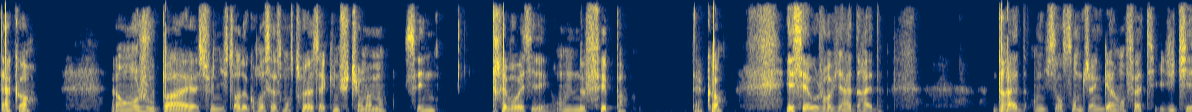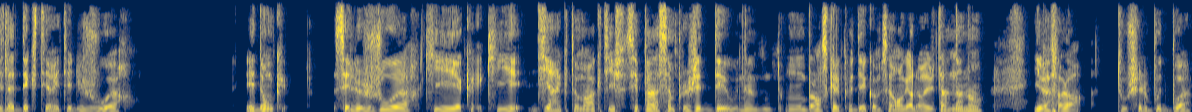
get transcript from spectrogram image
d'accord? On joue pas sur une histoire de grossesse monstrueuse avec une future maman. C'est une très mauvaise idée, on ne fait pas, d'accord? Et c'est là où je reviens à Dread. Dread, en utilisant son Jenga, en fait, il utilise la dextérité du joueur. Et donc, c'est le joueur qui est, directement actif. C'est pas un simple jet de dés où on balance quelques dés comme ça, on regarde le résultat. Non, non. Il va falloir toucher le bout de bois,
